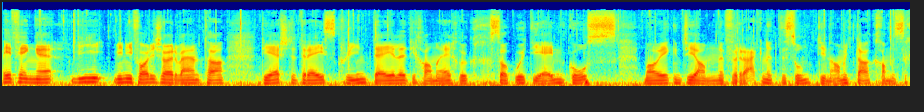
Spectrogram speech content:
Ich finde, wie, wie ich vorhin schon erwähnt habe, die ersten drei Screenteile, die kann man eigentlich wirklich so gut in einem Guss, mal irgendwie an einem verregneten Sonntagnachmittag kann man sich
